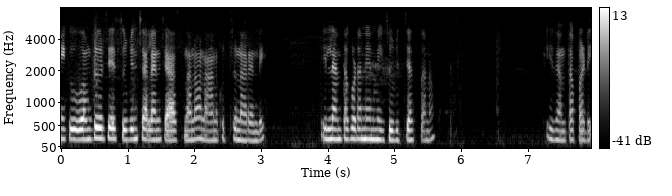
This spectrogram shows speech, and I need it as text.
మీకు హోమ్ టూర్ చేసి చూపించాలని చేస్తున్నాను. నాన్న కూర్చున్నారండి. ఇల్లంతా కూడా నేను మీకు చూపించేస్తాను. ఇదంతా పడి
